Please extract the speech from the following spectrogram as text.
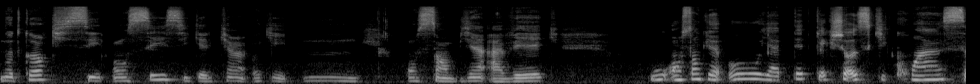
Notre corps qui sait, on sait si quelqu'un, ok, hmm, on se sent bien avec, ou on sent que, oh, il y a peut-être quelque chose qui coince.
